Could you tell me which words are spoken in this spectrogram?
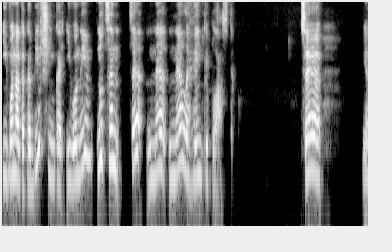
І вона така більшенька, і вони. Ну, це це не не легенький пластик. Це, я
